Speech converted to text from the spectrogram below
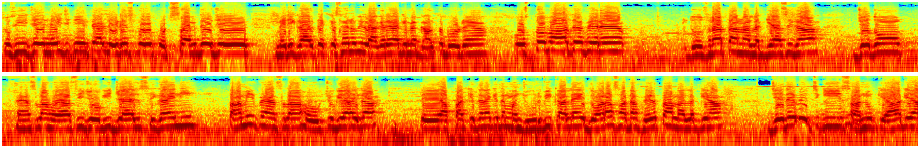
ਤੁਸੀਂ ਜੇ ਨਹੀਂ ਯਕੀਨ ਤਾਂ ਲੇਡੀਜ਼ ਕੋਲ ਪੁੱਛ ਸਕਦੇ ਹੋ, ਜੇ ਮੇਰੀ ਗੱਲ ਤੇ ਕਿਸੇ ਨੂੰ ਵੀ ਲੱਗ ਰਿਹਾ ਕਿ ਮੈਂ ਗਲਤ ਬੋਲ ਰਿਹਾ। ਉਸ ਤੋਂ ਬਾਅਦ ਫਿਰ ਦੂਸਰਾ ਧਰਨਾ ਲੱਗਿਆ ਸੀਗਾ ਜਦੋਂ ਫੈਸਲਾ ਹੋਇਆ ਸੀ ਜੋ ਕਿ ਜਾਇਜ਼ ਸੀਗਾ ਹੀ ਨਹੀਂ ਤਾਂ ਵੀ ਫੈਸਲਾ ਹੋ ਚੁੱਕਿਆ ਹੈਗਾ ਤੇ ਆਪਾਂ ਕਿਤੇ ਨਾ ਕਿਤੇ ਮਨਜ਼ੂਰ ਵੀ ਕਰ ਲਿਆ। ਇਹ ਦੁਬਾਰਾ ਸਾਡਾ ਫਿਰ ਧਰਨਾ ਲੱਗਿਆ ਜਿਹਦੇ ਵਿੱਚ ਕੀ ਸਾਨੂੰ ਕਿਹਾ ਗਿਆ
